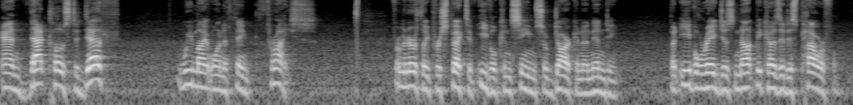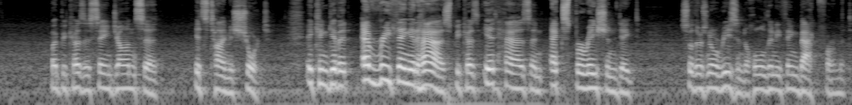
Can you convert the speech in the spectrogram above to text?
and that close to death, we might want to think thrice. From an earthly perspective, evil can seem so dark and unending. But evil rages not because it is powerful, but because, as St. John said, its time is short. It can give it everything it has because it has an expiration date. So there's no reason to hold anything back from it.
